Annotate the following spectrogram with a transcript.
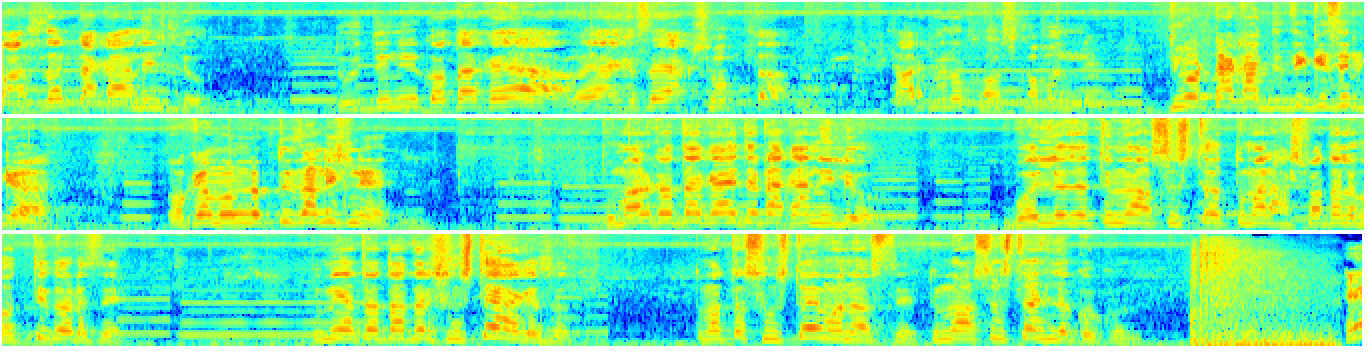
পাঁচ হাজার টাকা আনিসলো দুই দিনের কথা খেয়া হয়ে গেছে এক সপ্তাহ। তার কোনো খোঁজ খবর নেই। তুই ওর টাকা দিতে গেছিস গা? ও কেমন লোক তুই জানিস না? তোমার কথা খেয়ে তো টাকা নিল। বলল যে তুমি অসুস্থ তোমার হাসপাতালে ভর্তি করেছে। তুমি এত তাড়াতাড়ি সুস্থ হয়ে গেছো? তোমার তো সুস্থই মনে হচ্ছে। তুমি অসুস্থ ছিল কখন? হে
